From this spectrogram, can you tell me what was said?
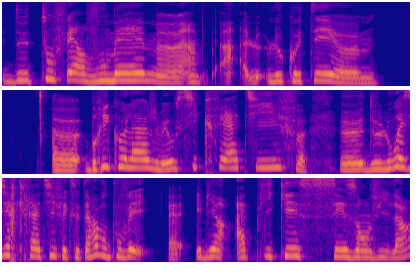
de tout faire vous-même, euh, le, côté... Euh, euh, bricolage, mais aussi créatif, de loisirs créatifs, etc. Vous pouvez eh bien appliquer ces envies-là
